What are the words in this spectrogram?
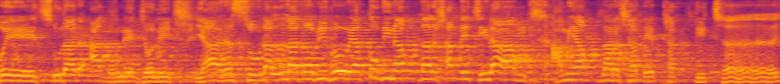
হয়ে চুলার আগুনে জ্বলে। ইয়ার সুলাল্লাহ নবী গো, এতদিন আপনার সাথে ছিলাম, আমি আপনার সাথে থাকতে চাই।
